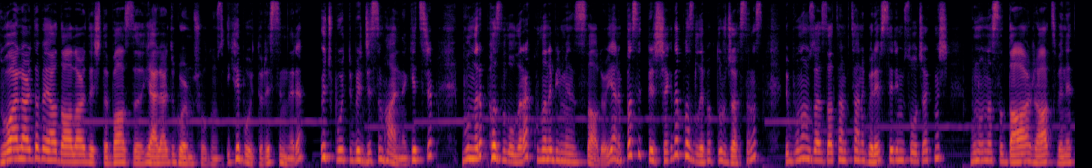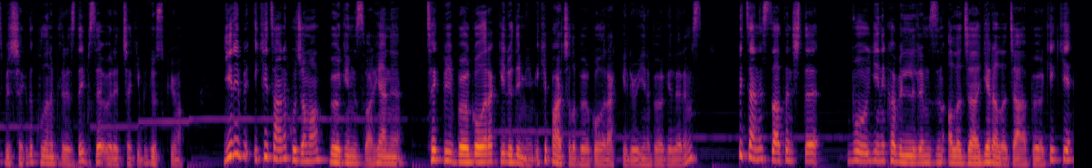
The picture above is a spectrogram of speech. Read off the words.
duvarlarda veya dağlarda işte bazı yerlerde görmüş olduğunuz iki boyutlu resimleri üç boyutlu bir cisim haline getirip bunları puzzle olarak kullanabilmenizi sağlıyor. Yani basit bir şekilde puzzle yapıp duracaksınız ve buna özel zaten bir tane görev serimiz olacakmış. Bunu nasıl daha rahat ve net bir şekilde kullanabiliriz diye bize öğretecek gibi gözüküyor. Yine bir iki tane kocaman bölgemiz var. Yani tek bir bölge olarak geliyor demeyeyim. iki parçalı bölge olarak geliyor yeni bölgelerimiz. Bir tanesi zaten işte bu yeni kabilelerimizin alacağı, yer alacağı bölge ki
